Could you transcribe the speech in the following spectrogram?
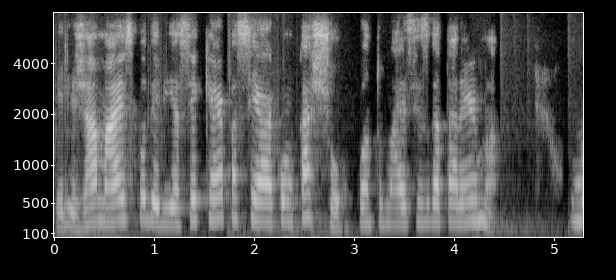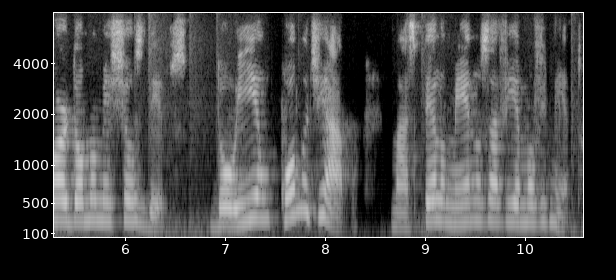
ele jamais poderia sequer passear com o cachorro, quanto mais resgatar a irmã. O mordomo mexeu os dedos. Doíam como diabo, mas pelo menos havia movimento.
